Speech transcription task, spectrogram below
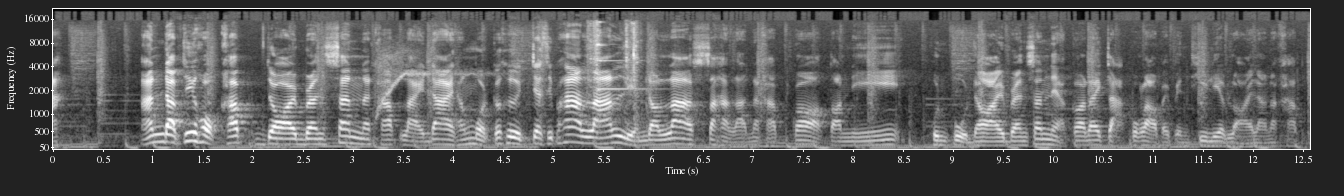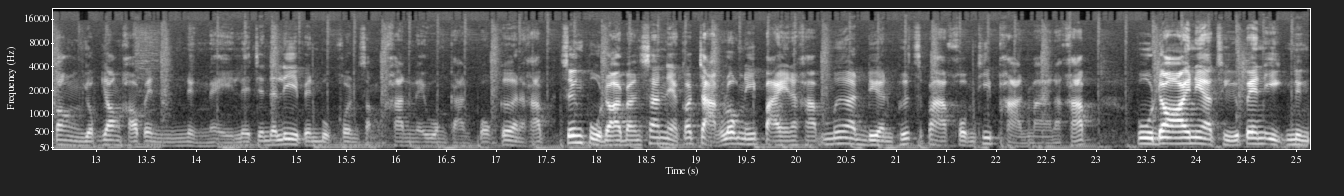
นะ อันดับที่ 6 ครับดอยบรันสันนะครับรายได้ทั้งหมดก็คือ 75 ล้านเหรียญดอลลาร์สหรัฐนะครับ ก็ตอนนี้คุณปู่ดอยแบรนสันเนี่ยก็ได้จากพวกเราไปเป็นที่เรียบร้อยแล้วนะครับ ต้องยกย่องเขาเป็นหนึ่งใน Legendary เป็นบุคคลสำคัญในวงการโป๊กเกอร์นะครับ ซึ่งปู่ดอยแบรนสันเนี่ยก็จากโลกนี้ไปนะครับ เมื่อเดือนพฤษภาคมที่ผ่านมานะครับปู่ดอยเนี่ยถือเป็นอีกหนึ่ง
